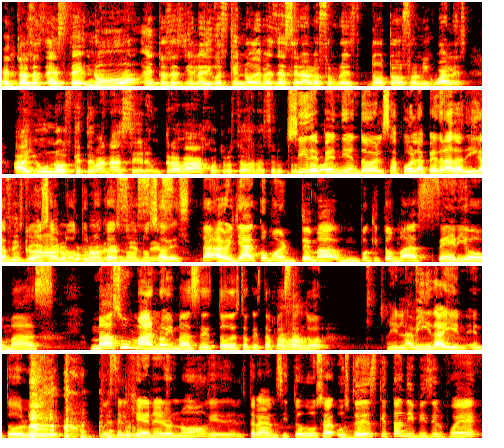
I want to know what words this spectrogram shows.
Entonces, este, no, entonces yo le digo, es que no debes de hacer a los hombres, no todos son iguales. Hay unos que te van a hacer un trabajo, otros te van a hacer otro Sí, trabajo. dependiendo del sapo, la pedrada, digamos, Sí, ¿no? O sea, no, comadre, así no, no esto. sabes. A ver, ya como en tema un poquito más serio, más, más humano y más de todo esto que está pasando. En la vida y en, en todo lo de, pues, el género, ¿no? Eh, El trans y todo. O sea, ¿ustedes qué tan difícil fue?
